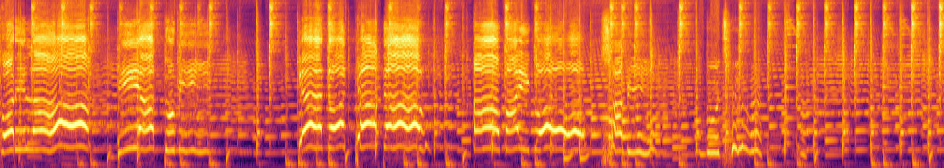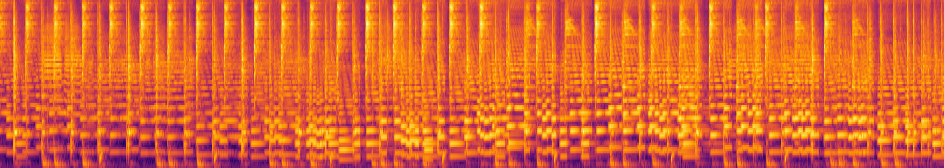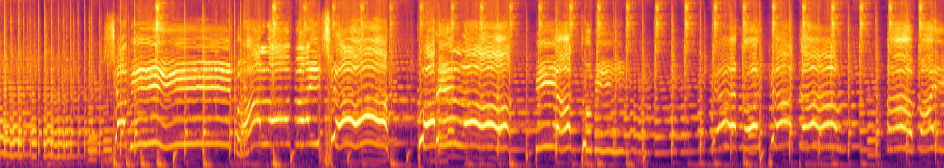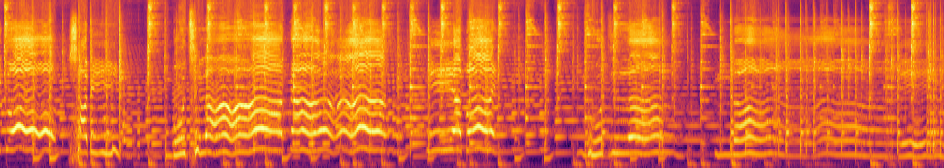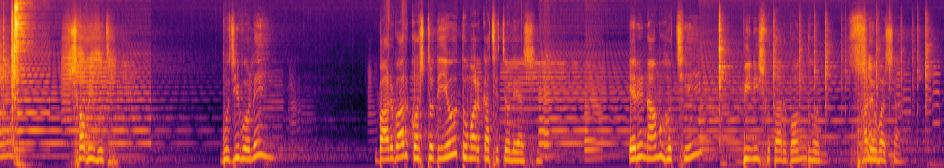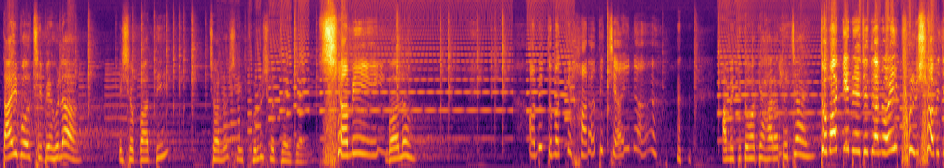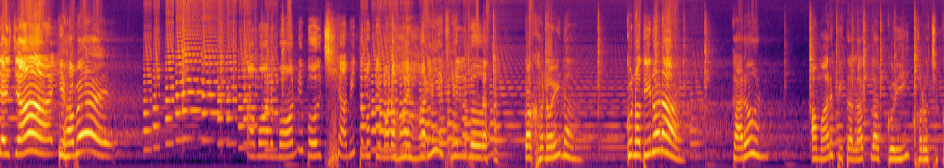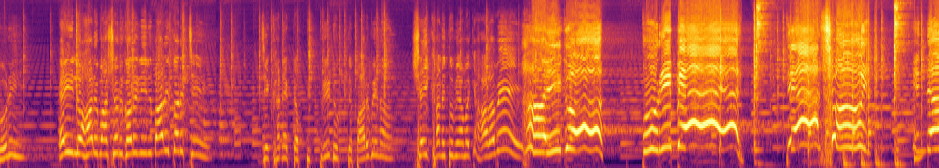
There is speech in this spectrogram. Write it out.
করলা বুঝি বলেই বারবার কষ্ট দিয়েও তোমার কাছে চলে আসি। এর নাম হচ্ছে বিনি সুতার বন্ধন ভালোবাসা। তাই বলছি বেহুলা এসব বাদ দি চলো সেই ফুল সজ্জায় যাই। স্বামী! বলো। আমি তোমাকে হারাতে চাই না। আমি কি তোমাকে হারাতে চাই? তোমাকে নিয়ে যদি আমি ওই ফুল সব যাই যাই। কি হবে? আমার মন বলছে আমি তোমাকে মনে হয় হারিয়ে ফেলব। কখনোই না কোনোদিনও না। কারণ আমার পিতা লাখ লাখ করি খরচ করে এই লোহার বাসর ঘরে নির্মাণ করেছে। যেখানে একটা পিঁপড়ে ঢুকতে পারবে না সেইখানে তুমি আমাকে হারাবে। হাই গো পুরিবে তেসই গেন্দা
